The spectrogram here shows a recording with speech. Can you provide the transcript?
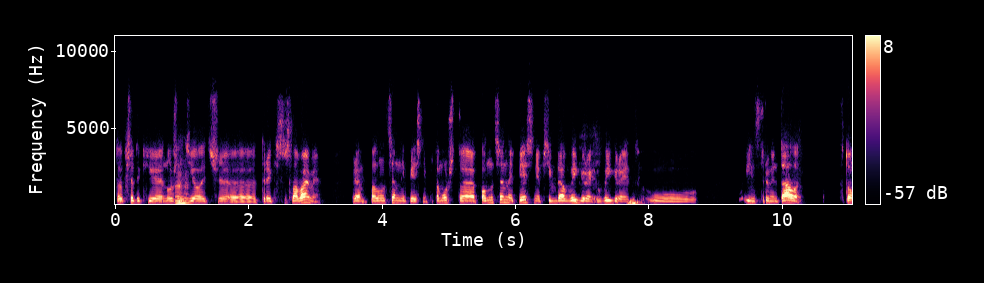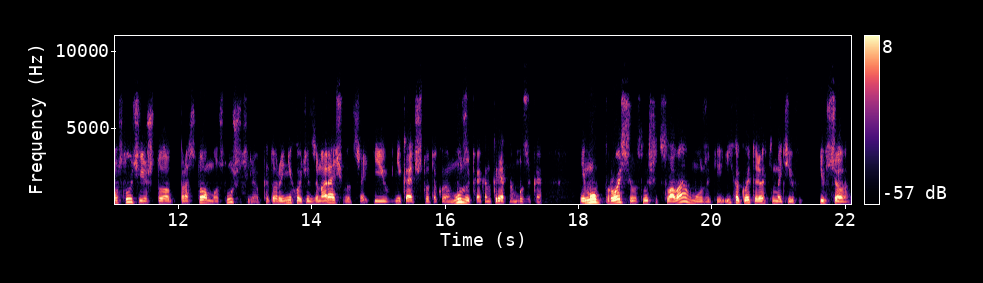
то все-таки нужно mm-hmm. делать э, треки со словами, прям полноценные песни, потому что полноценная песня всегда выиграет, выиграет у инструментала, в том случае, что простому слушателю, который не хочет заморачиваться и вникать, что такое музыка, конкретно музыка, ему проще услышать слова в музыке и какой-то легкий мотив. И все,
